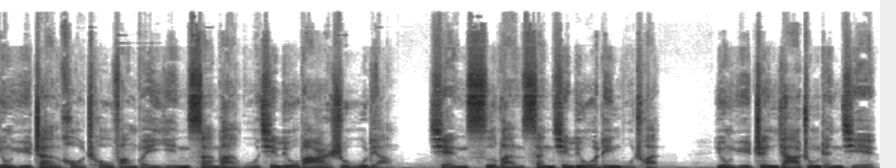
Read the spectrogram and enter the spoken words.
用于战后筹防为银三万五千六百二十五两，钱四万三千六零五串；用于镇压中人节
